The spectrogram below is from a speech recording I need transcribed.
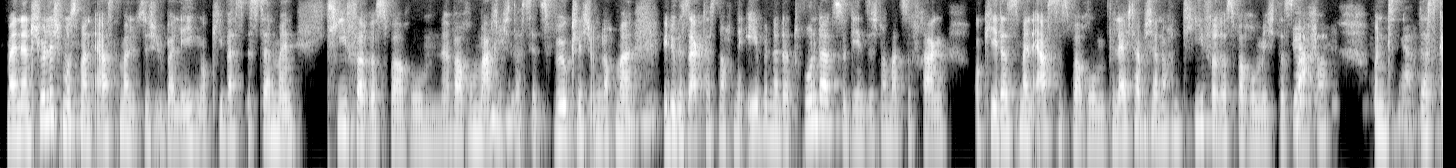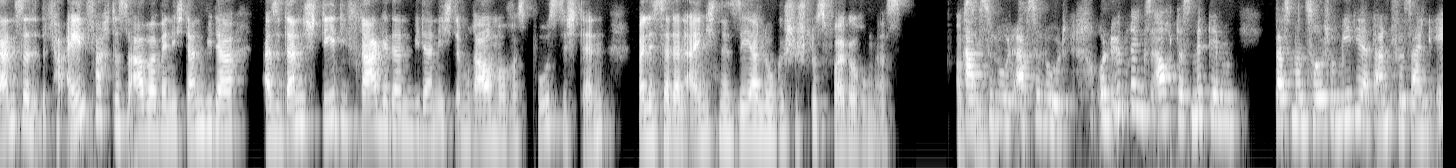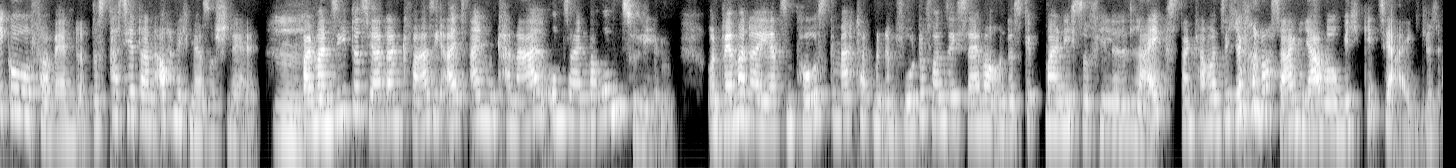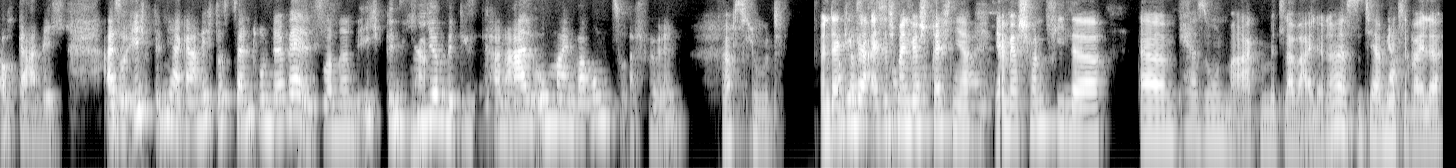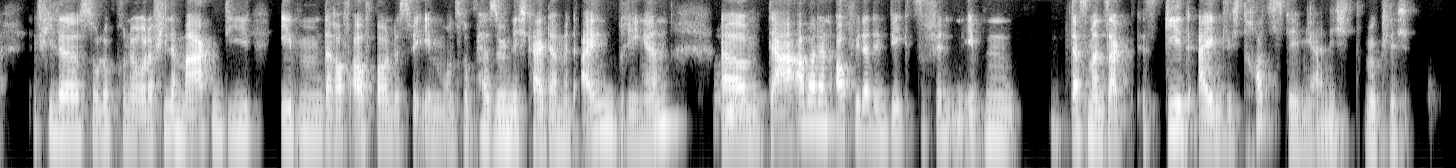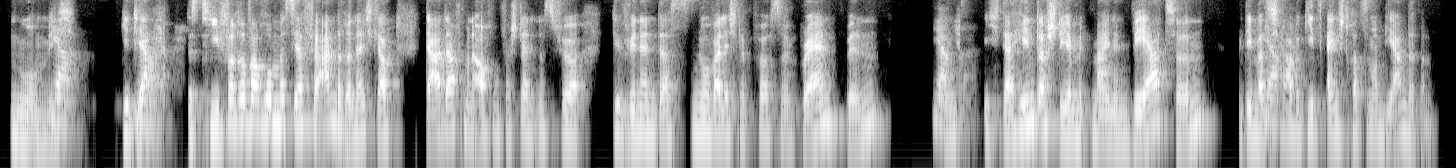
meine, natürlich muss man erstmal sich überlegen, okay, was ist denn mein tieferes Warum? Ne? Warum mache ich mhm. das jetzt wirklich? Und nochmal, mhm. wie du gesagt hast, noch eine Ebene darunter zu gehen, sich nochmal zu fragen, okay, das ist mein erstes Warum. Vielleicht habe ich ja noch ein tieferes, warum ich das ja. mache. Und ja. das Ganze vereinfacht es aber, wenn ich dann wieder, also dann steht die Frage dann wieder nicht im Raum, oh, was poste ich denn? Weil es ja dann eigentlich eine sehr logische Schlussfolgerung ist. Absolut, absolut. Und übrigens auch das mit dem, dass man Social Media dann für sein Ego verwendet, das passiert dann auch nicht mehr so schnell. Mhm. Weil man sieht es ja dann quasi als einen Kanal, um sein Warum zu leben. Und wenn man da jetzt einen Post gemacht hat mit einem Foto von sich selber und es gibt mal nicht so viele Likes, dann kann man sich immer noch sagen, ja, warum mich geht es ja eigentlich auch gar nicht. Also ich bin ja gar nicht das Zentrum der Welt, sondern ich bin ja. hier mit diesem Kanal, um mein Warum zu erfüllen. Absolut. Und dann gehen wir, also ich meine, wir sprechen ja, wir haben ja schon viele ähm, Personenmarken mittlerweile. Ne? Es sind ja, ja, mittlerweile viele Solopreneure oder viele Marken, die eben darauf aufbauen, dass wir eben unsere Persönlichkeit damit einbringen. Mhm. Ähm, da aber dann auch wieder den Weg zu finden, eben, dass man sagt, es geht eigentlich trotzdem ja nicht wirklich nur um mich. Ja. Geht ja. ja. Das tiefere Warum ist ja für andere. Ne? Ich glaube, da darf man auch ein Verständnis für gewinnen, dass nur weil ich eine Personal Brand bin ja. und ich dahinter stehe mit meinen Werten, mit dem, was ja. ich habe, geht es eigentlich trotzdem um die anderen.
